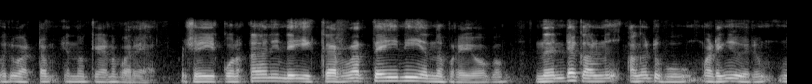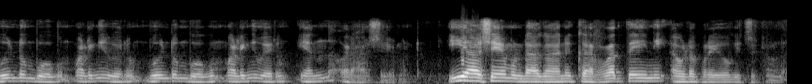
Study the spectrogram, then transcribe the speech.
ഒരു വട്ടം എന്നൊക്കെയാണ് പറയാറ്. പക്ഷേ ഈ ഖുർആാനിന്റെ ഈ കറത്തൈനി എന്ന പ്രയോഗം നിന്റെ കണ്ണ് അങ്ങോട്ട് പോകും മടങ്ങി വരും വീണ്ടും പോകും മടങ്ങി വരും വീണ്ടും പോകും മടങ്ങി വരും എന്ന ഒരാശയമുണ്ട്. ഈ ആശയമുണ്ടാകാൻ കറത്തൈനി അവിടെ പ്രയോഗിച്ചിട്ടുണ്ട്.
